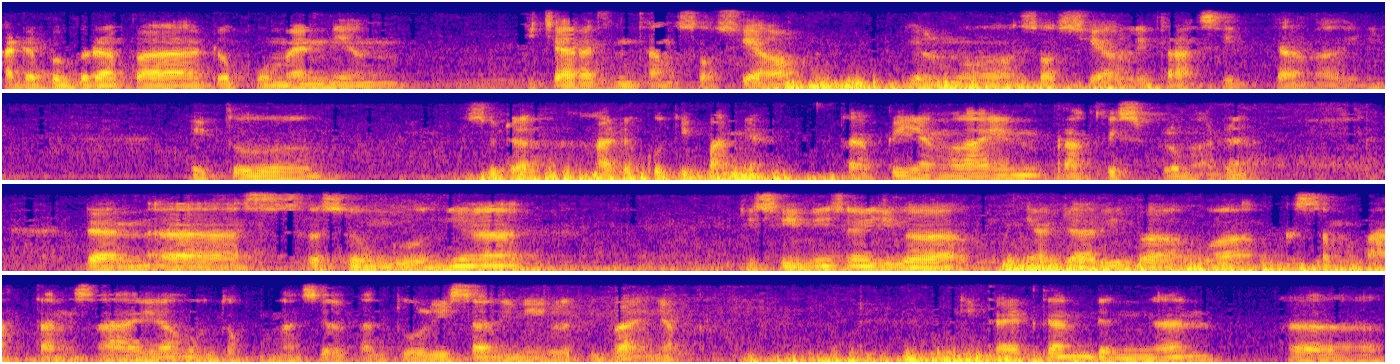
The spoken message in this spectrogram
Ada beberapa dokumen yang bicara tentang sosial, ilmu sosial literasi dalam hal ini. Itu sudah ada kutipannya tapi yang lain praktis belum ada. Dan uh, sesungguhnya di sini saya juga menyadari bahwa kesempatan saya untuk menghasilkan tulisan ini lebih banyak dikaitkan dengan uh,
